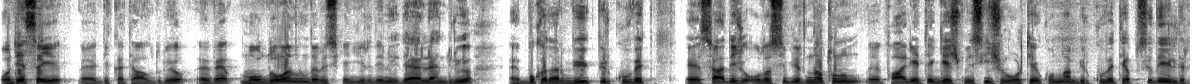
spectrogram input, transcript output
Odessa'yı e, dikkate aldırıyor e, ve Moldova'nın da riske girdiğini değerlendiriyor. E, bu kadar büyük bir kuvvet sadece olası bir NATO'nun faaliyete geçmesi için ortaya konulan bir kuvvet yapısı değildir.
